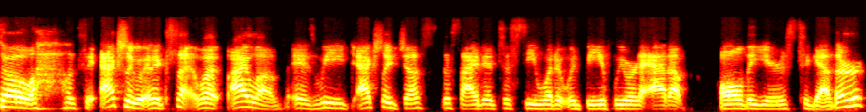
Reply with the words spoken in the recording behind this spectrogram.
So let's see. Actually, an exci- what I love is we actually just decided to see what it would be if we were to add up all the years together,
